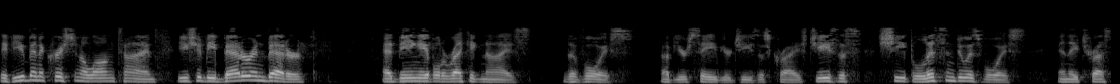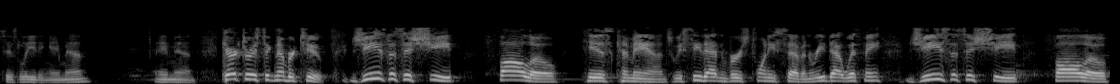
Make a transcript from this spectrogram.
If you've been a Christian a long time, you should be better and better at being able to recognize the voice of your Savior, Jesus Christ. Jesus' sheep listen to His voice and they trust His leading. Amen? Amen. Characteristic number two. Jesus' sheep follow His commands. We see that in verse 27. Read that with me. Jesus' sheep follow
